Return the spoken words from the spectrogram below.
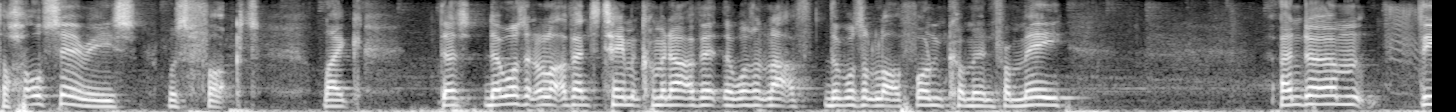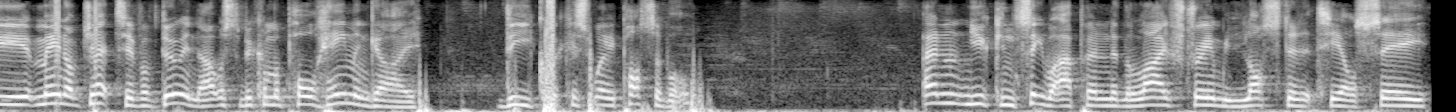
the whole series was fucked. Like, there's there wasn't a lot of entertainment coming out of it. There wasn't a lot of there wasn't a lot of fun coming from me. And um, the main objective of doing that was to become a Paul Heyman guy, the quickest way possible. And you can see what happened in the live stream. We lost it at TLC,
